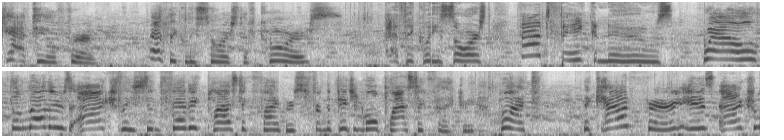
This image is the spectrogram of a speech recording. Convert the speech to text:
cattail fur. Ethically sourced, of course. Ethically sourced. Fake news. Well, the leather's actually synthetic plastic fibers from the Pigeonhole Plastic Factory, but the cat fur is actual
